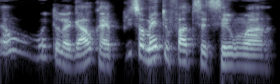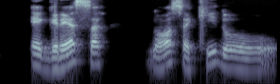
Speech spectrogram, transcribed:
Então, muito legal, Caia. Principalmente o fato de você ser uma egressa nossa aqui do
